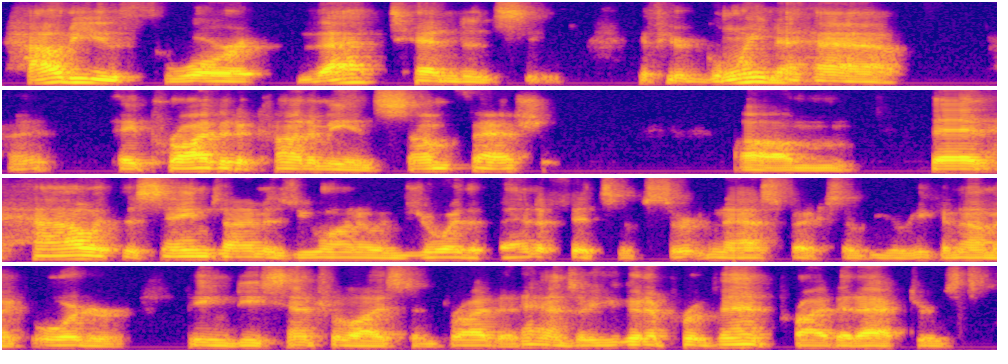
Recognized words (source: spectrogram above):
how do you thwart that tendency if you're going to have right, a private economy in some fashion? Um, then how at the same time as you want to enjoy the benefits of certain aspects of your economic order being decentralized in private hands are you going to prevent private actors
